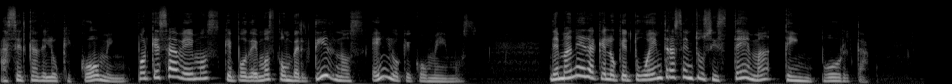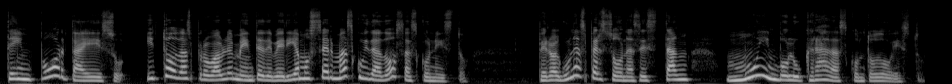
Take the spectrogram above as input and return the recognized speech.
acerca de lo que comen, porque sabemos que podemos convertirnos en lo que comemos. De manera que lo que tú entras en tu sistema te importa. Te importa eso y todas probablemente deberíamos ser más cuidadosas con esto. Pero algunas personas están muy involucradas con todo esto.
